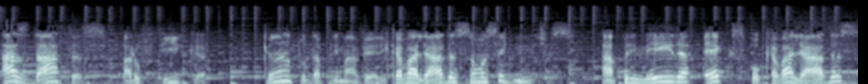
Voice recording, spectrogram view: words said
As datas para o FICA, Canto da Primavera e Cavalhadas são as seguintes. A primeira Expo Cavalhadas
